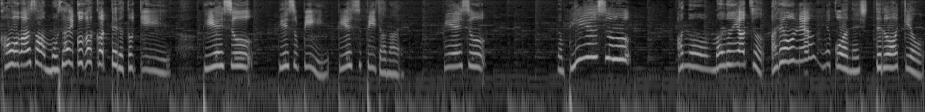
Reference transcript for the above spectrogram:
顔がさ、モザイクがかってるとき、PS、PSP、PSP じゃない。PS、PS、あの、丸いやつ、あれをね、ミコはね、知ってるわけよ。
